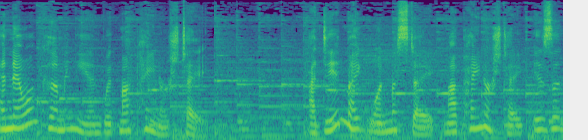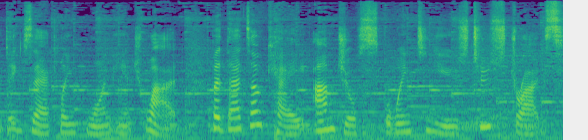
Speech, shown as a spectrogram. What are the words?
And now I'm coming in with my painter's tape. I did make one mistake. My painter's tape isn't exactly one inch wide, but that's okay. I'm just going to use two stripes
